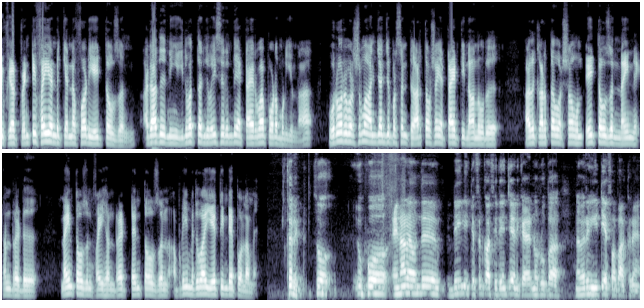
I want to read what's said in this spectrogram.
if you are twenty five and can afford eight thousand அதாவது நீங்கள் இருபத்தஞ்சு வயசு இருந்து எட்டாயிரரூபா போட முடியும்னா ஒரு ஒரு வருஷமும் அஞ்சு அஞ்சு பர்சன்ட் அடுத்த வருஷம் எட்டாயிரத்தி நானூறு அதுக்கு அடுத்த வருஷம் eight thousand nine hundred nine thousand five hundred ten thousand அப்படி மெதுவாக ஏற்றிண்டே போகலாமே கரெக்ட் ஸோ இப்போ என்னால் வந்து டெய்லி டிஃபன் காஃபி ரேஞ்சே எனக்கு இரநூறுபா நான் வெறும் இடிஎஃப்பாக இடிஎஃபாக பார்க்குறேன்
